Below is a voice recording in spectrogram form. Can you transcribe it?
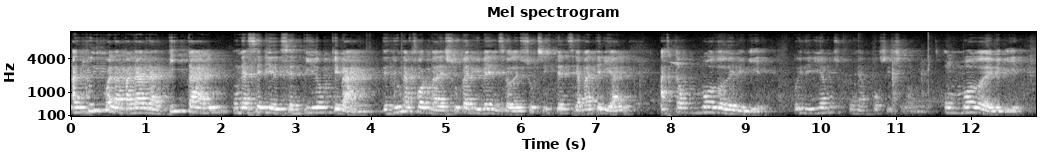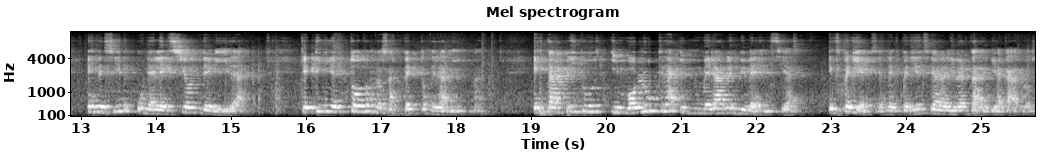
Adjudico a la palabra vital una serie de sentidos que van desde una forma de supervivencia o de subsistencia material hasta un modo de vivir. Hoy diríamos una posición, un modo de vivir, es decir, una elección de vida que tiene todos los aspectos de la misma. Esta amplitud involucra innumerables vivencias, experiencias, la experiencia de la libertad, diría Carlos.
